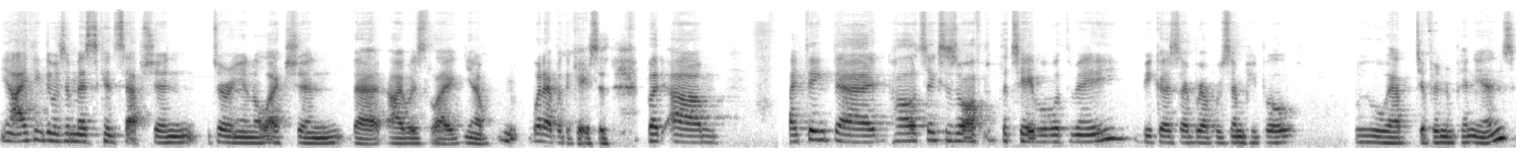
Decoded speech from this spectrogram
you know, I think there was a misconception during an election that I was like, you know, whatever the case is. But um, I think that politics is off the table with me because I represent people who have different opinions,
